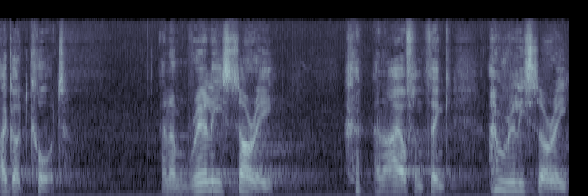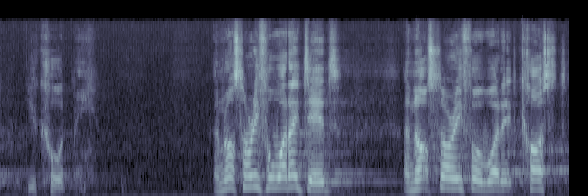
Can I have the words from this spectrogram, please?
I got caught. And I'm really sorry. and I often think, I'm really sorry you caught me. I'm not sorry for what I did. I'm not sorry for what it cost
